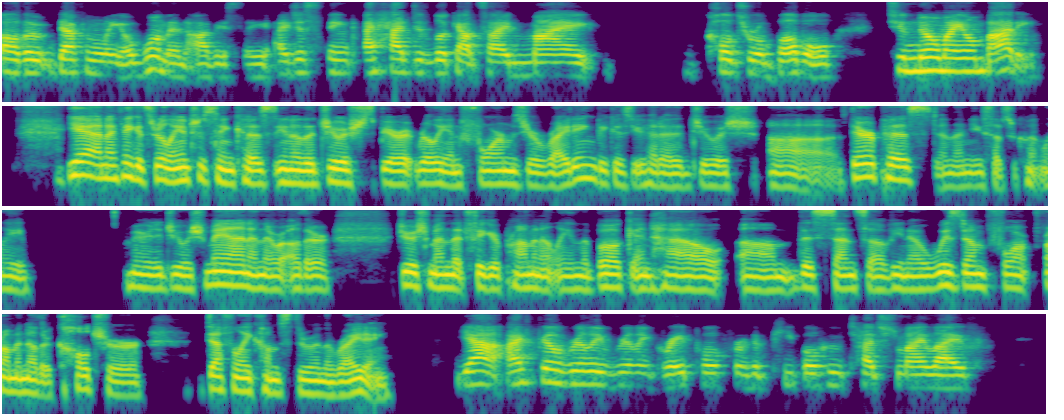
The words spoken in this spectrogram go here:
although definitely a woman, obviously. I just think I had to look outside my cultural bubble to know my own body. Yeah, and I think it's really interesting because you know the Jewish spirit really informs your writing because you had a Jewish uh, therapist, and then you subsequently married a Jewish man, and there were other Jewish men that figure prominently in the book, and how um, this sense of you know wisdom for, from another culture definitely comes through in the writing yeah, I feel really, really grateful for the people who touched my life.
